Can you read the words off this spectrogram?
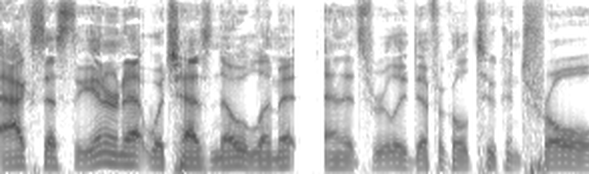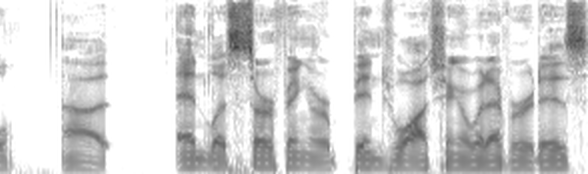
access the internet, which has no limit, and it's really difficult to control uh, endless surfing or binge watching or whatever it is.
